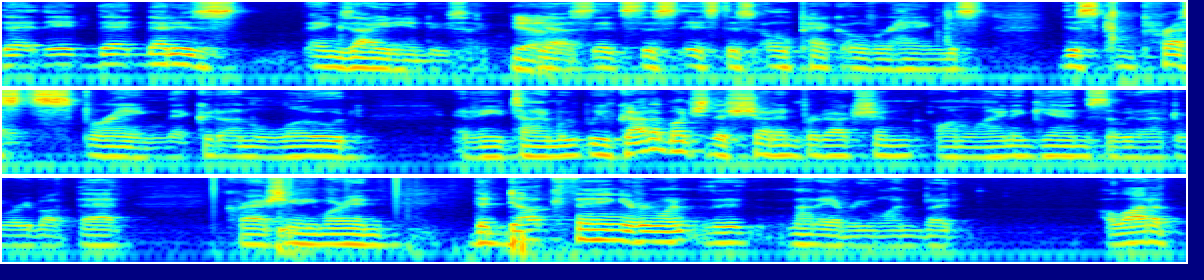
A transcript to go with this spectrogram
that that that, that is anxiety inducing. Yeah. Yes, it's this it's this OPEC overhang, this this compressed spring that could unload at any time. We, we've got a bunch of the shut-in production online again, so we don't have to worry about that crashing anymore. And the DUC thing, everyone, the, not everyone, but a lot of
